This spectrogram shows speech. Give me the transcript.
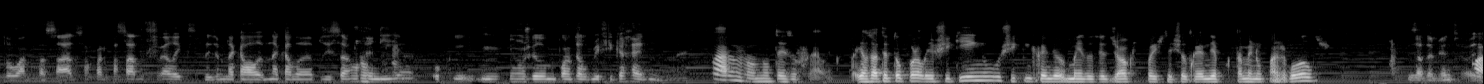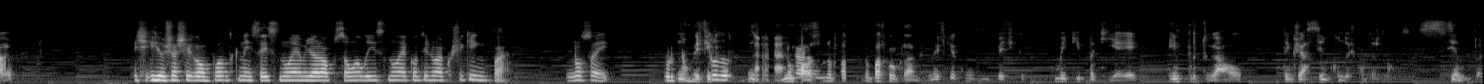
usou o ano passado, só que o ano passado o Félix, por exemplo, naquela, naquela posição, rendia o que um jogador no plantel do Benfica rende, não é? Claro, não, não tens o Félix. Ele já tentou pôr ali o Chiquinho, o Chiquinho rendeu meio dúzia de jogos, depois deixou de render porque também não faz golos. Exatamente. E eu já chego a um ponto que nem sei se não é a melhor opção ali, se não é continuar com o Chiquinho, pá. Não sei. Porque Não, Benfica, tudo- não, não, posso, não posso, não posso concordar mesmo. Benfica, com, Benfica, com uma equipa que é, em Portugal, tem que jogar sempre com dois pontas de lança. Sempre.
